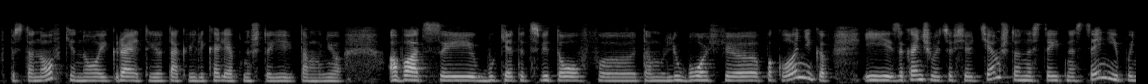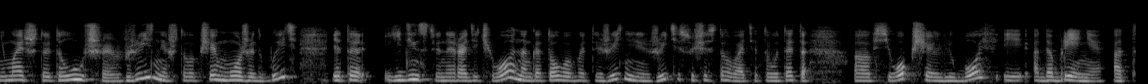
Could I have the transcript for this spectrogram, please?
в постановке, но играет ее так великолепно, что ей там у нее овации, букеты цветов, э, там любовь э, поклонников, и заканчивается все тем, что она стоит на сцене и понимает, что это лучшее в жизни, что вообще может быть, это единственное, ради чего она готова в этой жизни жить и существовать. Это вот эта э, всеобщая любовь и одобрение от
